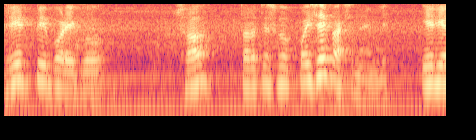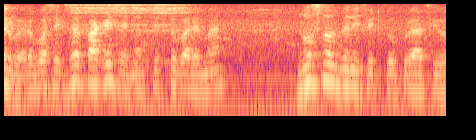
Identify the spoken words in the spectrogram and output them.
ग्रेड पे बढेको छ तर त्यसको पैसै पाएको छैन हामीले। एरियर भएर बसेको छ पाएकै छैन। त्यसको बारेमा नोसनल बेनिफिटको कुरा थियो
